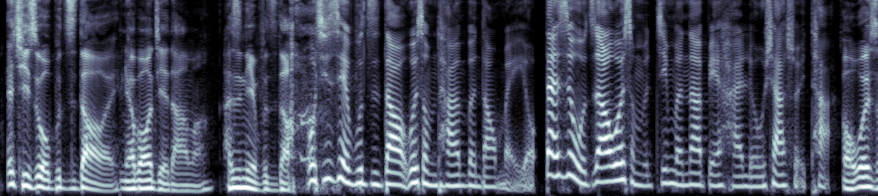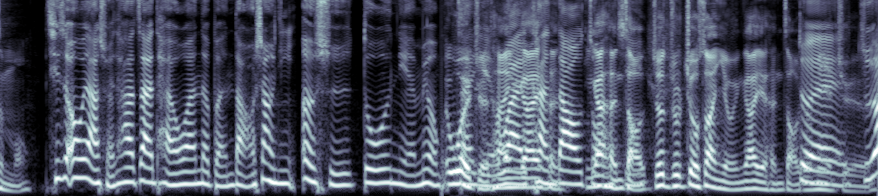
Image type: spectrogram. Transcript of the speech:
哎、欸，其实我不知道、欸，哎，你要帮我解答吗？还是你也不知道？我其实也不知道为什么台湾本岛没有，但是我知道为什么金门那边还留下水獭。哦，为什么？其实欧亚水它在台湾的本岛好像已经二十多年没有在野外看到，应该很早就就就算有，应该也很早就灭绝了。主要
